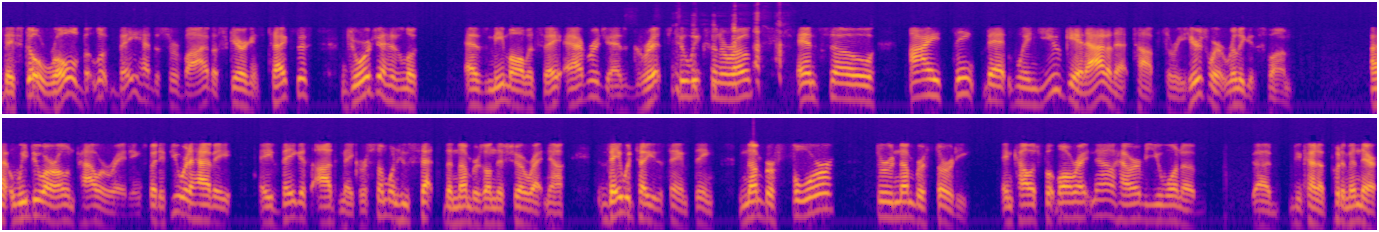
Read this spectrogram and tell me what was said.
they still rolled. But look, they had to survive a scare against Texas. Georgia has looked, as Meemaw would say, average as grits two weeks in a row. And so I think that when you get out of that top three, here's where it really gets fun. Uh, we do our own power ratings, but if you were to have a, a Vegas odds maker, someone who sets the numbers on this show right now, they would tell you the same thing. Number four through number 30 in college football right now, however you want to uh, you kind of put them in there,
